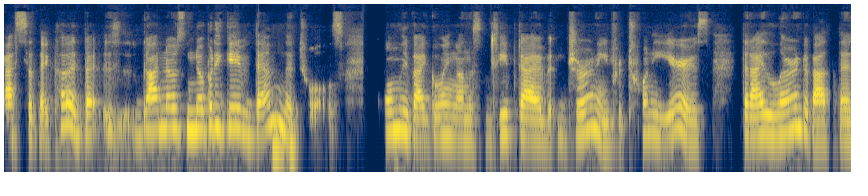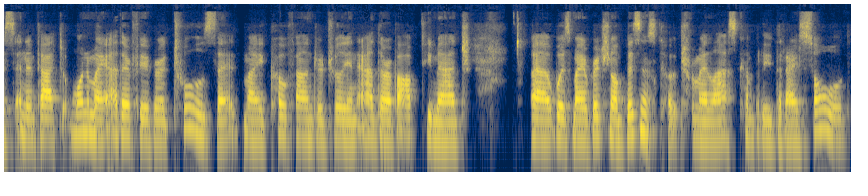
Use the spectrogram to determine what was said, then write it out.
best that they could, but God knows nobody gave them the tools. Only by going on this deep dive journey for 20 years that I learned about this. And in fact, one of my other favorite tools that my co founder, Julian Adler of OptiMatch, uh, was my original business coach for my last company that I sold.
